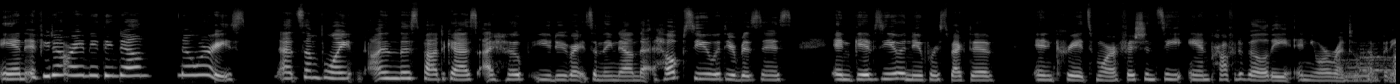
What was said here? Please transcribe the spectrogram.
And if you don't write anything down, no worries at some point on this podcast, I hope you do write something down that helps you with your business and gives you a new perspective and creates more efficiency and profitability in your rental company.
